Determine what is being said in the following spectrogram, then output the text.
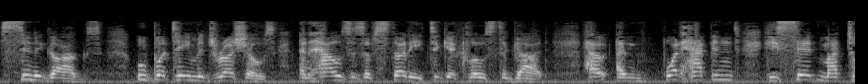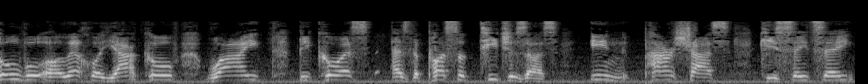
synagogues, Ubate Midrashos, and houses of study to get close to God. How, and what happened? He said, Yaakov. Why? Because as the Pasuk teaches us in Parshas Kiseitze,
